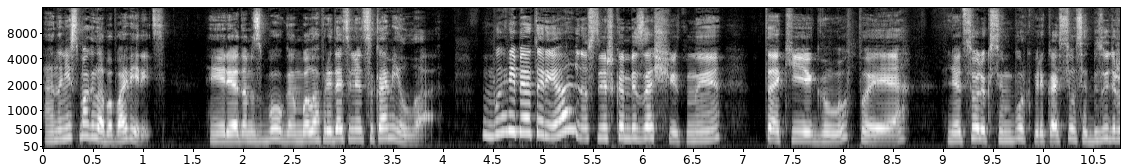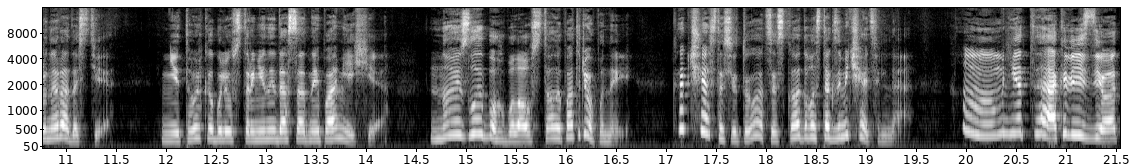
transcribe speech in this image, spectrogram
она не смогла бы поверить. И рядом с Богом была предательница Камилла. «Вы, ребята, реально слишком беззащитные. Такие глупые». Лицо Люксембург перекосилось от безудержной радости. Не только были устранены досадные помехи, но и злой бог была усталой и потрепанной. Как часто ситуация складывалась так замечательно. «Мне так везет!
